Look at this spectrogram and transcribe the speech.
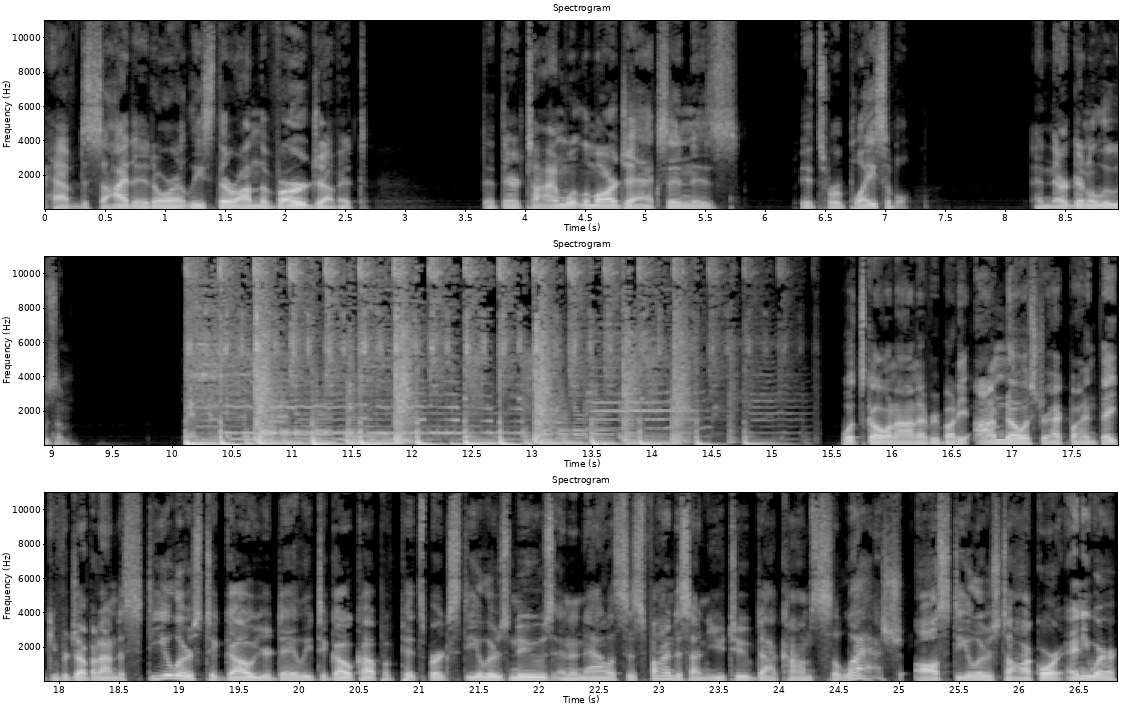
have decided, or at least they're on the verge of it, that their time with Lamar Jackson is it's replaceable. And they're gonna lose him. What's going on, everybody? I'm Noah Strackbein. Thank you for jumping on to Steelers to Go, your daily to go cup of Pittsburgh Steelers news and analysis. Find us on youtube.com slash all Steelers talk or anywhere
